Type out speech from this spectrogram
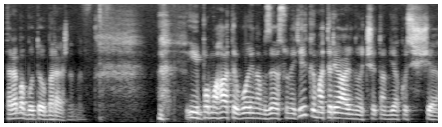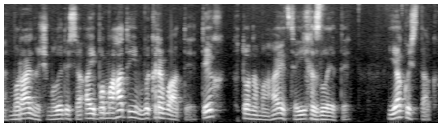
Треба бути обережними. І допомагати воїнам ЗСУ не тільки матеріально, чи там якось ще морально, чи молитися, а й допомагати їм викривати тих, хто намагається їх злити. Якось так.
